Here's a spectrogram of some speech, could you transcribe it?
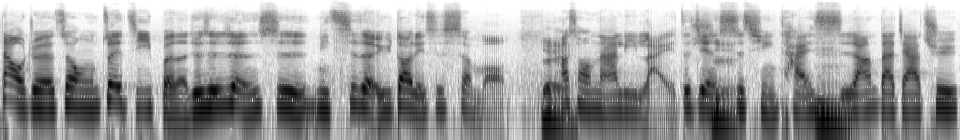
但我觉得这种最基本的就是认识你吃的鱼到底是什么，对，它从哪里来这件事情开始，嗯、让大家去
